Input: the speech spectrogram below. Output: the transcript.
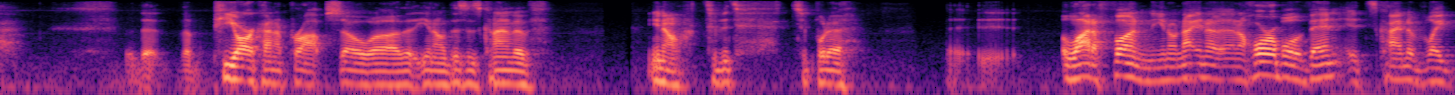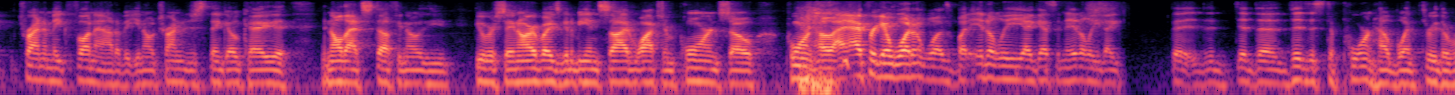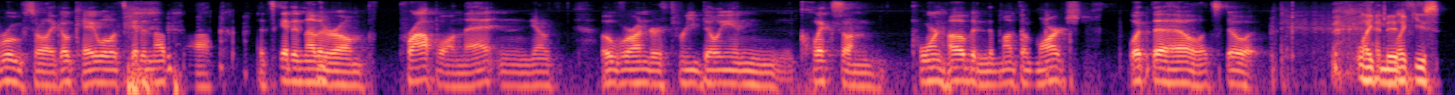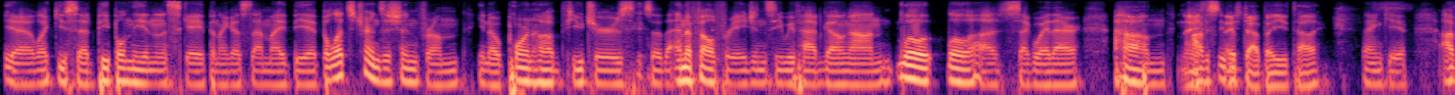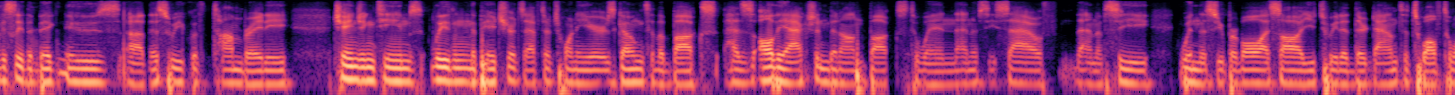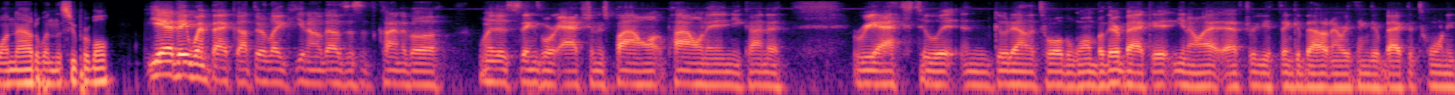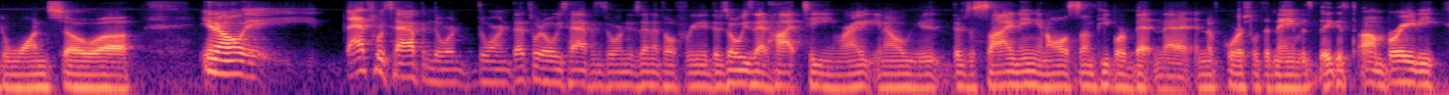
the the PR kind of props. So uh, the, you know this is kind of you know to to put a a lot of fun. You know, not in a, in a horrible event. It's kind of like trying to make fun out of it. You know, trying to just think okay and all that stuff. You know, the, you were saying oh, everybody's gonna be inside watching porn, so Pornhub. I, I forget what it was, but Italy, I guess in Italy, like the the, the visits to Pornhub went through the roof. So like, okay, well let's get another uh, let's get another um prop on that, and you know, over under three billion clicks on Pornhub in the month of March. What the hell? Let's do it. Like like you yeah, like you said, people need an escape, and I guess that might be it. But let's transition from you know Pornhub futures to the NFL free agency we've had going on. Little little uh, segue there. Um, nice, obviously nice the, job by you, Tyler. Thank you. Obviously, the big news uh, this week with Tom Brady changing teams, leaving the Patriots after 20 years, going to the Bucks. Has all the action been on Bucks to win the NFC South, the NFC, win the Super Bowl? I saw you tweeted they're down to 12 to one now to win the Super Bowl. Yeah, they went back up. They're like, you know, that was just kind of a one of those things where action is piling, piling in. You kind of react to it and go down to 12 to 1 but they're back at you know after you think about it and everything they're back to 20 to 1 so uh, you know it, eh, that's what's happened during during that's what always happens during this NFL free there's always that hot team right? You know it, there's a signing and all of a sudden people are betting that. And of course with a name as big as Tom Brady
